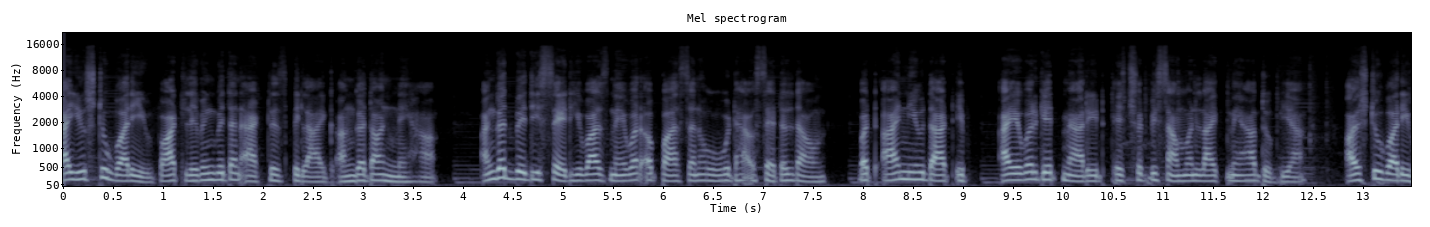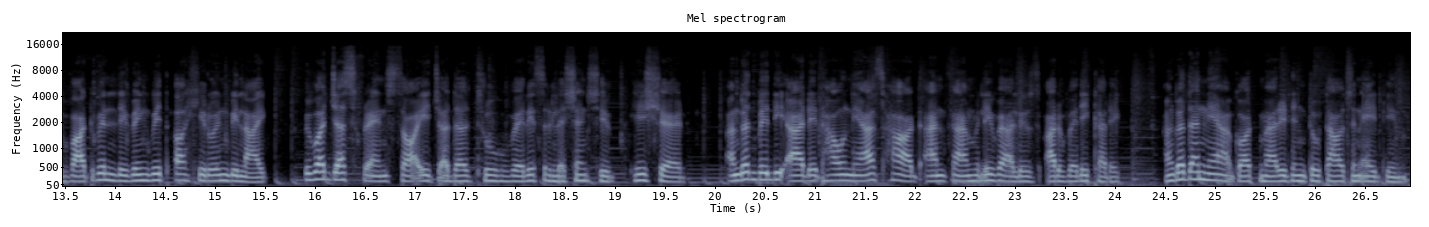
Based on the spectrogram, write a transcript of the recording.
I used to worry what living with an actress be like, Angad and Neha. Angad Bedi said he was never a person who would have settled down, but I knew that if I ever get married, it should be someone like Neha Dhupia. I used to worry what will living with a heroine be like. We were just friends, saw each other through various relationships he shared. Angad Bedi added how Neha's heart and family values are very correct. Angad and Neha got married in 2018.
